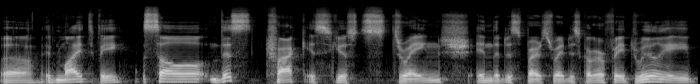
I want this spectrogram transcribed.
Uh, it might be. So this track is just strange in the D'espairsRay discography. It really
